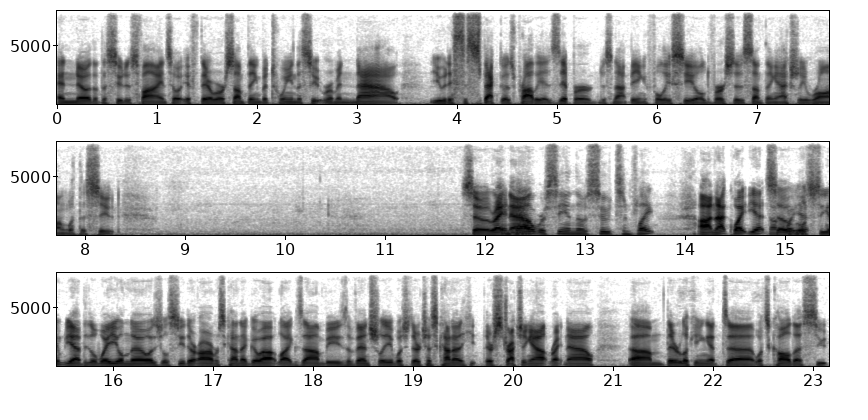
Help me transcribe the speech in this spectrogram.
and know that the suit is fine. So if there were something between the suit room and now, you would suspect it was probably a zipper just not being fully sealed versus something actually wrong with the suit. So right and now, we're seeing those suits inflate. Uh, not quite yet. Not so quite we'll yet? them. Yeah, the way you'll know is you'll see their arms kind of go out like zombies eventually, which they're just kind of they're stretching out right now. Um, they're looking at uh, what's called a suit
